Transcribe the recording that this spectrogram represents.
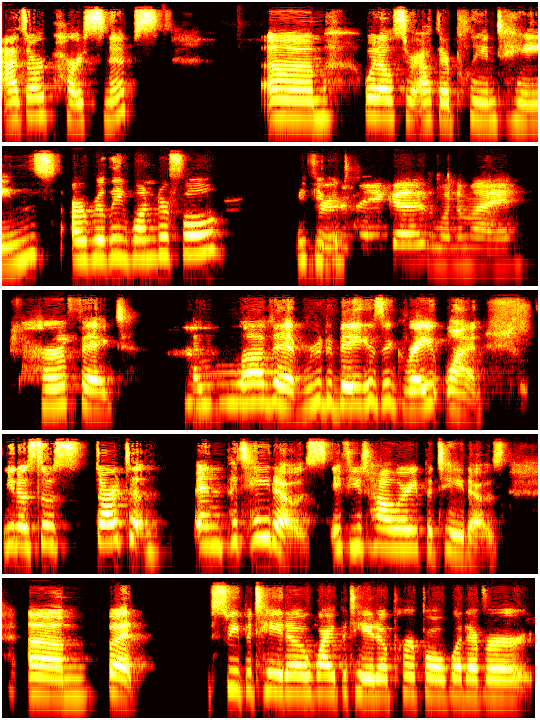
as are parsnips. Um, what else are out there? Plantains are really wonderful. If you Rutabaga can... is one of my perfect. I love it. Rutabaga is a great one. You know, so start to and potatoes if you tolerate potatoes. Um, but sweet potato, white potato, purple, whatever,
